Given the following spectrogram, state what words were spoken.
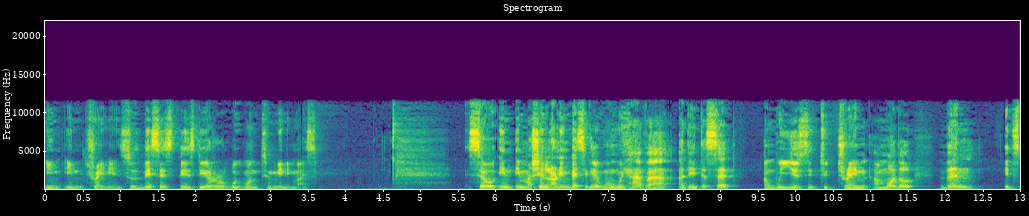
in, in training. So this is, this is the error we want to minimize so in, in machine learning, basically when we have a, a data set and we use it to train a model, then it's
